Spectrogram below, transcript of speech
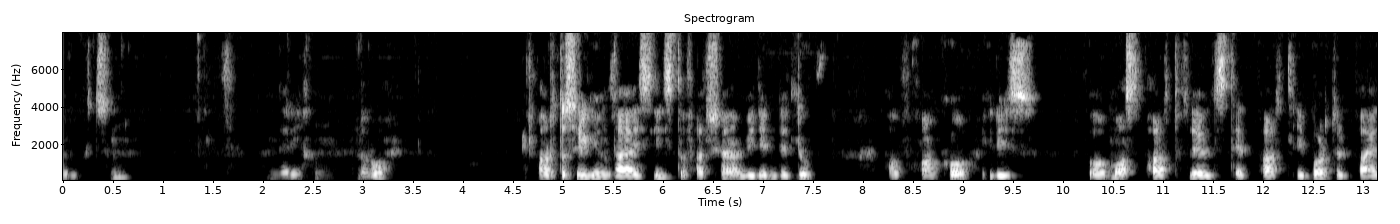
өргөгдсөн нарийнхан нуруу. Region lies east of Arshan within the loop of Huanghe. It is for most part level steppe, partly bordered by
